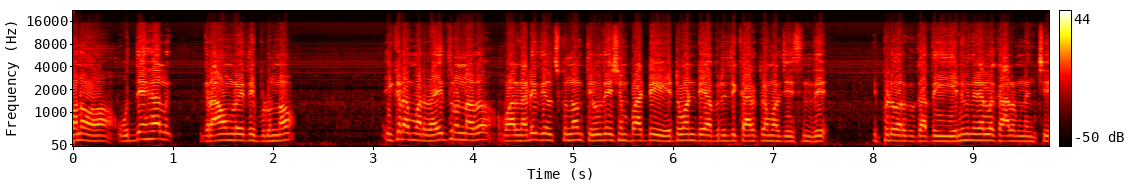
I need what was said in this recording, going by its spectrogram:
మనం ఉద్దేహాల గ్రామంలో అయితే ఇప్పుడు ఉన్నాం ఇక్కడ మరి రైతులు ఉన్నారు వాళ్ళని అడిగి తెలుసుకుందాం. తెలుగుదేశం పార్టీ ఎటువంటి అభివృద్ధి కార్యక్రమాలు చేసింది ఇప్పటి వరకు గత ఈ ఎనిమిది నెలల కాలం నుంచి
